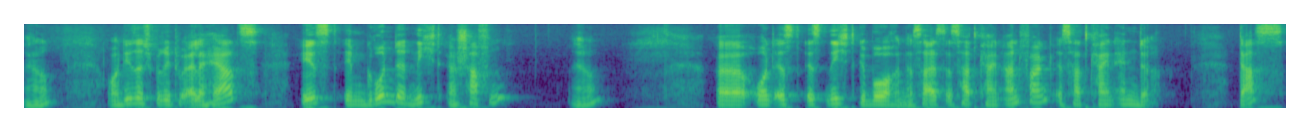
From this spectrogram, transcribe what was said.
Ja? Und dieses spirituelle Herz ist im Grunde nicht erschaffen. Ja? Äh, und ist, ist nicht geboren. Das heißt, es hat keinen Anfang, es hat kein Ende. Das,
